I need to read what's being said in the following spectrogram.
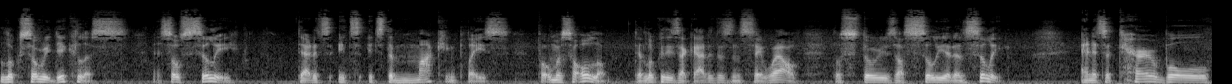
look so ridiculous and so silly that it's it's it's the mocking place for Umas Olam. They look at these Agaditas and say, "Well, those stories are sillier than silly," and it's a terrible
